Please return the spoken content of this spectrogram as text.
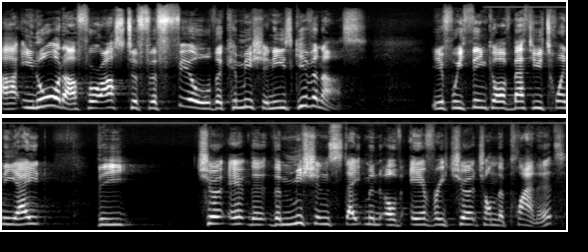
uh, in order for us to fulfill the commission He's given us. If we think of Matthew 28, the, church, eh, the, the mission statement of every church on the planet,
